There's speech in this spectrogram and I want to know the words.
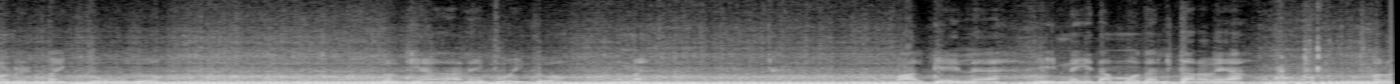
ஆல்ரெடி பைக் போகுது? ஓகே அதாலே போய்க்குவோம். நம்ம வாழ்க்கையில் இன்றைக்கி தான் முதல் தடவையா ஒரு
